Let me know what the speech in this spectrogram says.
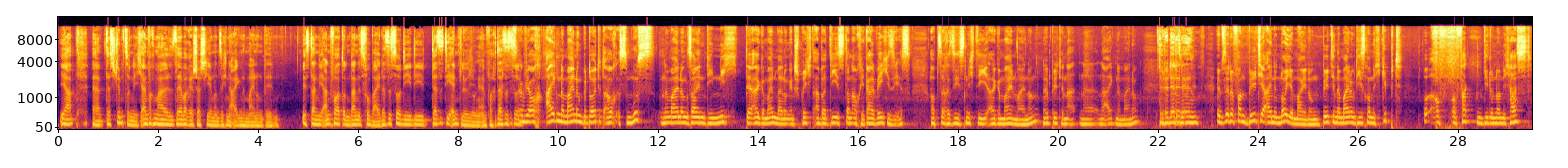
Ja, äh, das stimmt so nicht. Einfach mal selber recherchieren und sich eine eigene Meinung bilden. Ist dann die Antwort und dann ist vorbei. Das ist so die, die, das ist die Endlösung einfach. Das ist ist so. irgendwie auch eigene Meinung bedeutet auch, es muss eine Meinung sein, die nicht der Allgemeinmeinung entspricht, aber die ist dann auch egal, welche sie ist. Hauptsache, sie ist nicht die Allgemeinmeinung. Ne? Bild dir eine, eine, eine eigene Meinung. Also, Im Sinne von bild dir eine neue Meinung. Bild dir eine Meinung, die es noch nicht gibt, auf, auf Fakten, die du noch nicht hast,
